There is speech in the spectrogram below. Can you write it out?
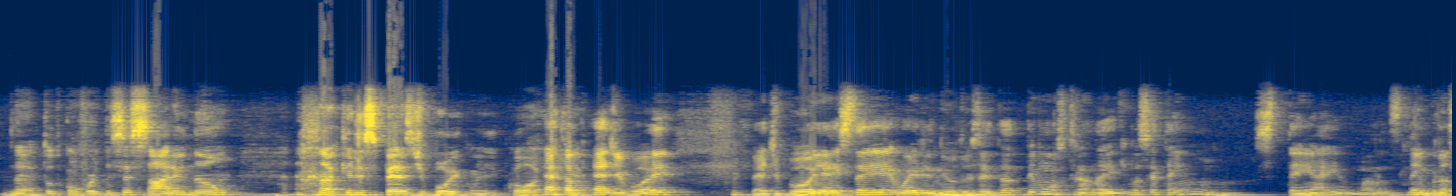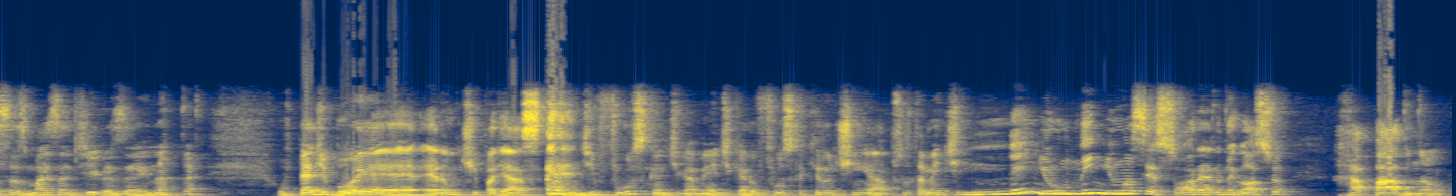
né, todo o conforto necessário, não aqueles pés de boi, como ele coloca aqui. pé de boi? Pé de boi é isso daí, o Erenildo, você está demonstrando aí que você tem, um, tem aí umas lembranças mais antigas aí, né? O pé de boi é, era um tipo, aliás, de Fusca antigamente, que era o Fusca que não tinha absolutamente nenhum, nenhum acessório, era um negócio rapado, não.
